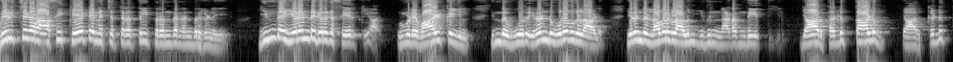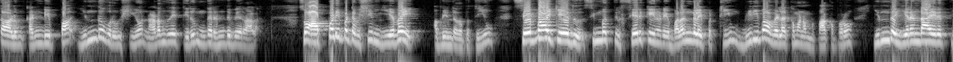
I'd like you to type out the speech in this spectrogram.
விருச்சிக ராசி கேட்டை நட்சத்திரத்தில் பிறந்த நண்பர்களே இந்த இரண்டு கிரக சேர்க்கையால் உங்களுடைய வாழ்க்கையில் இந்த ஒரு இரண்டு உறவுகளாலும் இரண்டு நபர்களாலும் இது நடந்தே தீரும். யார் தடுத்தாலும் யார் கெடுத்தாலும் கண்டிப்பா இந்த ஒரு விஷயம் நடந்ததே தீரும் இந்த ரெண்டு பேரால. சோ அப்படிப்பட்ட விஷயம் எவை அப்படின்றத பத்தியும் செவ்வாய் கேது சிம்மத்தில் சேர்க்கையினுடைய பலங்களை பற்றியும் விரிவா விளக்கமா நம்ம பார்க்க போறோம். இந்த இரண்டாயிரத்தி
